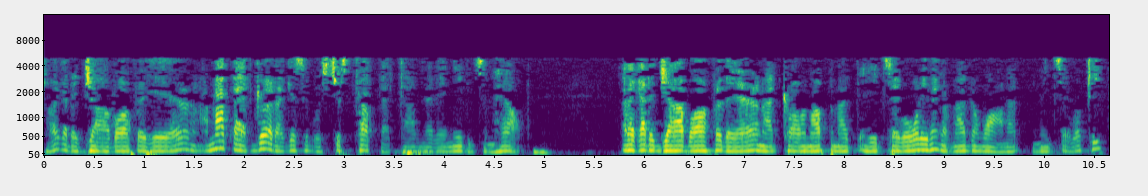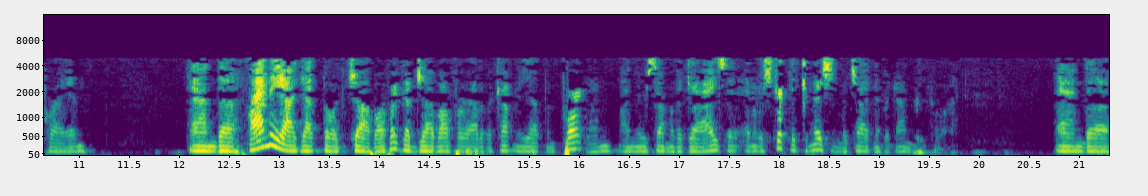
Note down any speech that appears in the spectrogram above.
So I got a job offer here. I'm not that good. I guess it was just tough that time that I needed some help. And I got a job offer there, and I'd call him up, and I'd, he'd say, "Well, what do you think of it?" And I don't want it. And he'd say, "Well, keep praying." And uh, finally, I got the job offer. I got a job offer out of a company up in Portland. I knew some of the guys, and it was strictly commission, which I'd never done before. And uh,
